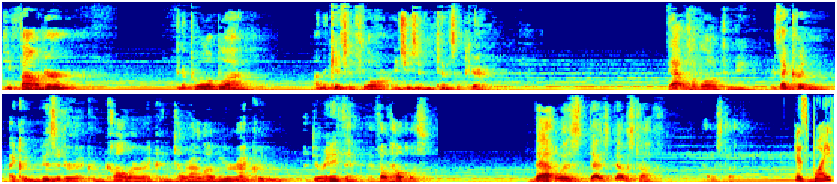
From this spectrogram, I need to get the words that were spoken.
she found her in a pool of blood on the kitchen floor, and she's in intensive care. That was a blow to me because I couldn't, I couldn't visit her, I couldn't call her, I couldn't tell her I love you, or I couldn't do anything. I felt helpless. That was that was that was tough. That was tough. His wife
